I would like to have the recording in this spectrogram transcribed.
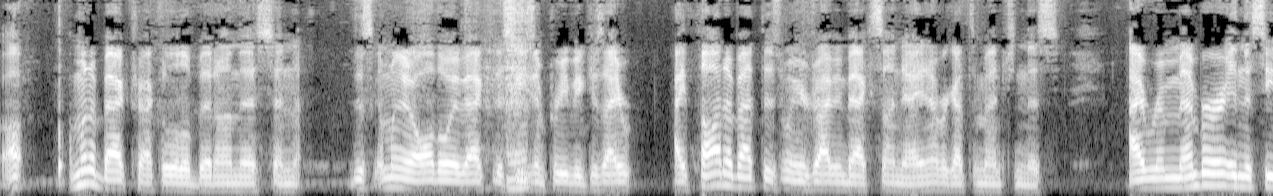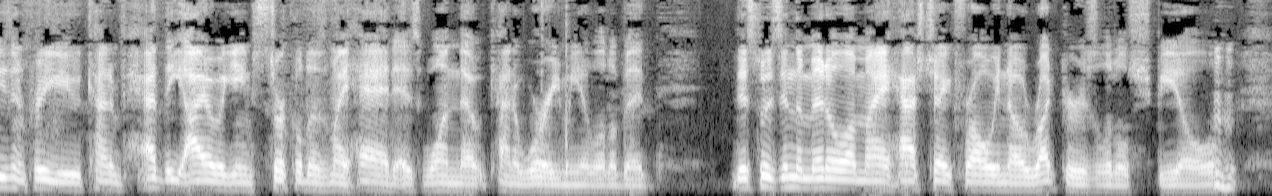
I'll, I'm going to backtrack a little bit on this, and this I'm going to go all the way back to the uh-huh. season preview because I I thought about this when we were driving back Sunday. I never got to mention this. I remember in the season preview, kind of had the Iowa game circled as my head as one that kind of worried me a little bit. This was in the middle of my hashtag for all we know Rutgers little spiel.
